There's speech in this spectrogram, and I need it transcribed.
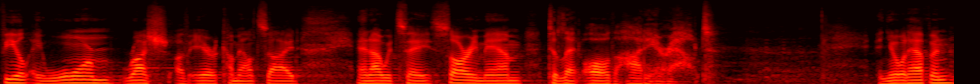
feel a warm rush of air come outside, and I would say, Sorry, ma'am, to let all the hot air out. And you know what happened?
